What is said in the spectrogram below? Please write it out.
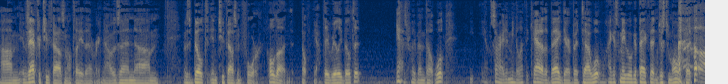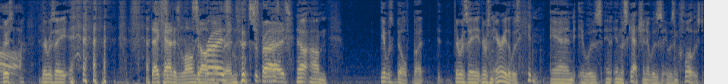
um, it was after 2000. I'll tell you that right now. It was in um, it was built in 2004. Hold on. Oh yeah, They really built it. yeah, it's really been built. Well. I'm sorry, I didn't mean to let the cat out of the bag there, but uh, we'll, I guess maybe we'll get back to that in just a moment. But there's, there was a That cat is long gone, my Surprise. friend. Surprise. Now, um, it was built, but it- there was a there was an area that was hidden, and it was in, in the sketch, and it was it was enclosed.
